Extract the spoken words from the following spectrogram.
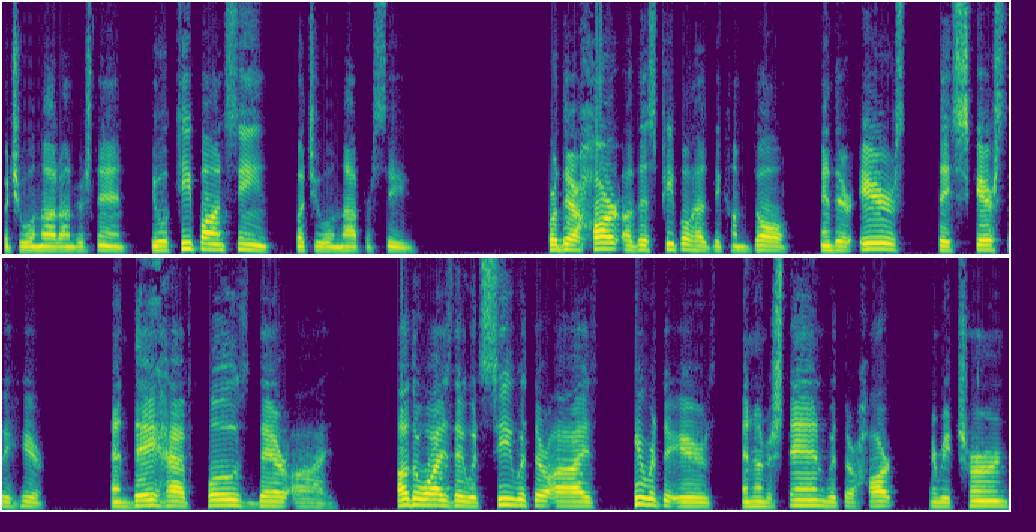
but you will not understand. You will keep on seeing, but you will not perceive. For their heart of this people has become dull, and their ears they scarcely hear, and they have closed their eyes. Otherwise, they would see with their eyes, hear with their ears, and understand with their heart, and return,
